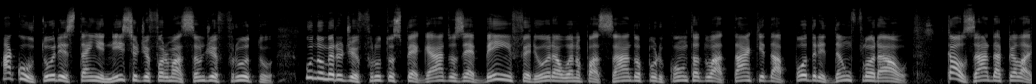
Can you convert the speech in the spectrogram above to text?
A cultura está em início de formação de fruto. O número de frutos pegados é bem inferior ao ano passado por conta do ataque da podridão floral, causada pela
